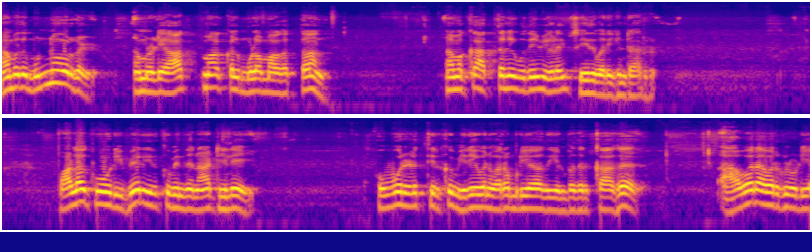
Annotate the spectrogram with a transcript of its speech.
நமது முன்னோர்கள் நம்மளுடைய ஆத்மாக்கள் மூலமாகத்தான் நமக்கு அத்தனை உதவிகளையும் செய்து வருகின்றார்கள். பல கோடி பேர் இருக்கும் இந்த நாட்டிலே ஒவ்வொரு இடத்திற்கும் இறைவன் வர முடியாது என்பதற்காக அவர் அவர்களுடைய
